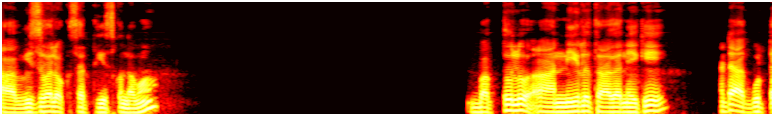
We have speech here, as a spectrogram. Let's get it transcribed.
ఆ విజువల్ ఒకసారి తీసుకుందాము. భక్తులు ఆ నీళ్ళు తాగనీకి అంటే ఆ గుట్ట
